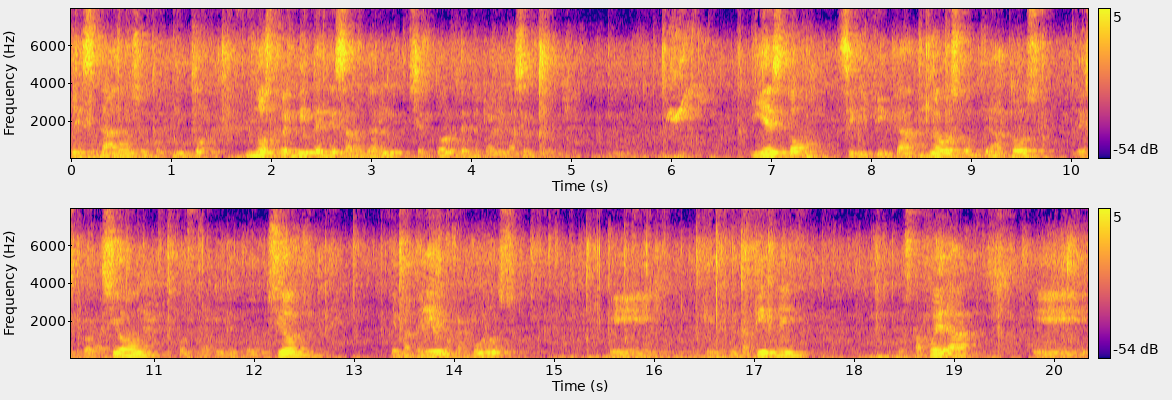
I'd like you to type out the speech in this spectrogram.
de Estado en su conjunto, nos permiten desarrollar el sector de petróleo y gas en Colombia. Y esto significa nuevos contratos de exploración, contratos de producción en materia de hidrocarburos, eh, firme, costa afuera, eh,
